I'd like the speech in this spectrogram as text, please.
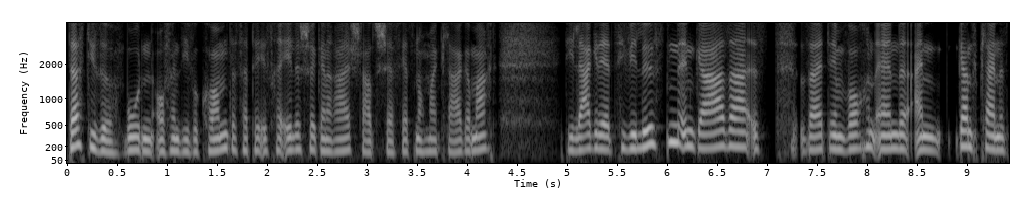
Dass diese Bodenoffensive kommt, das hat der israelische Generalstabschef jetzt nochmal klar gemacht. Die Lage der Zivilisten in Gaza ist seit dem Wochenende ein ganz kleines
